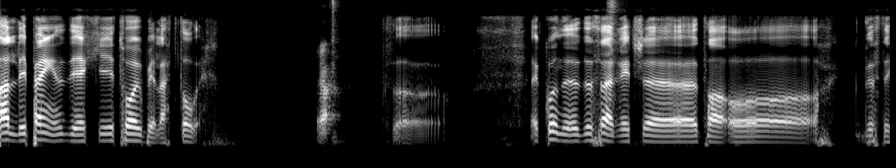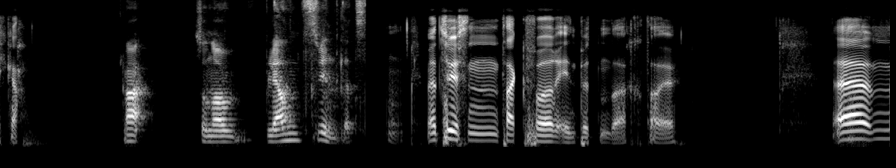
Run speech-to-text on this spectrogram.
alle de pengene de gikk i togbilletter, de. Ja. Så jeg kunne dessverre ikke ta og bestikke. Nei. Så nå ble han svindlet. Men tusen takk for inputen der, Tarjei. Um,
